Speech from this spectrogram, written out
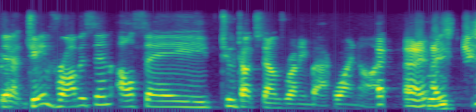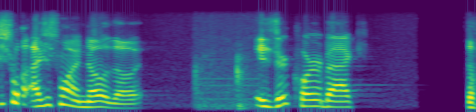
Yeah, James Robinson. I'll say two touchdowns running back. Why not? I, I, I just, I just, want, I just want to know though, is their quarterback the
